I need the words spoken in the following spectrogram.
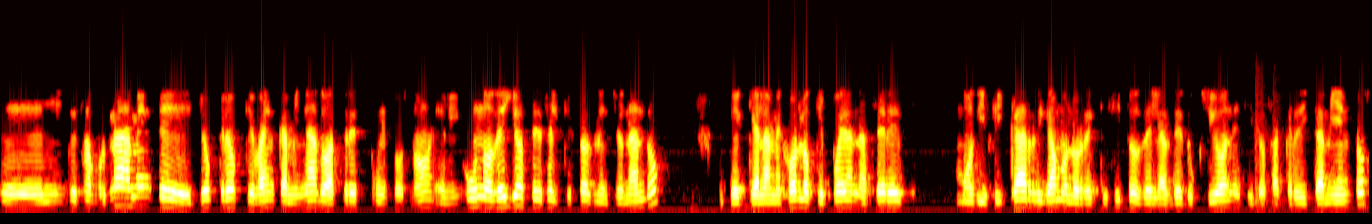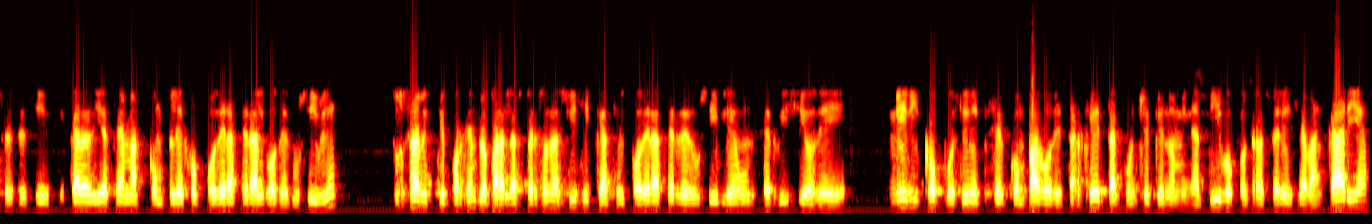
eh, desafortunadamente yo creo que va encaminado a tres puntos, ¿no? El, uno de ellos es el que estás mencionando, de que a lo mejor lo que puedan hacer es modificar, digamos, los requisitos de las deducciones y los acreditamientos, es decir, que cada día sea más complejo poder hacer algo deducible. Tú sabes que, por ejemplo, para las personas físicas el poder hacer deducible un servicio de médico, pues tiene que ser con pago de tarjeta, con cheque nominativo, con transferencia bancaria,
